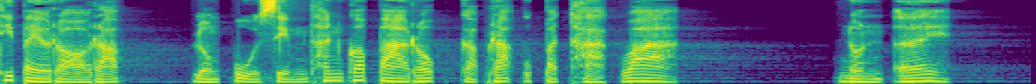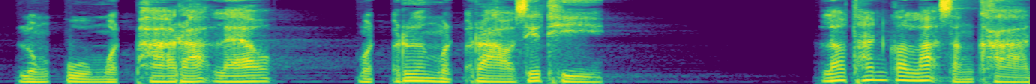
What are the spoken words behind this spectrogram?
ที่ไปรอรับ หลวงปู่สิมท่านก็ปารกกับพระอุปถากว่า นนเอ้ย หลวงปู่หมดภาระแล้ว หมดเรื่องหมดราวเสียที แล้วท่านก็ละสังขาร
